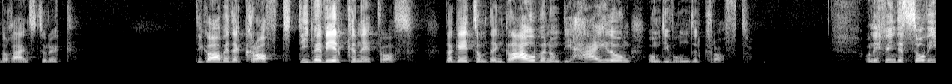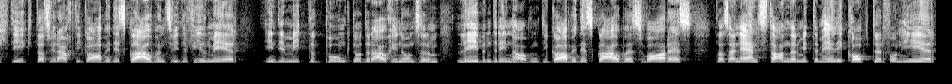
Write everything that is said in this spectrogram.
noch eins zurück. Die Gabe der Kraft, die bewirken etwas. Da geht es um den Glauben, um die Heilung, um die Wunderkraft. Und ich finde es so wichtig, dass wir auch die Gabe des Glaubens wieder viel mehr in den Mittelpunkt oder auch in unserem Leben drin haben. Die Gabe des Glaubens war es, dass ein Ernst Hanner mit dem Helikopter von hier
